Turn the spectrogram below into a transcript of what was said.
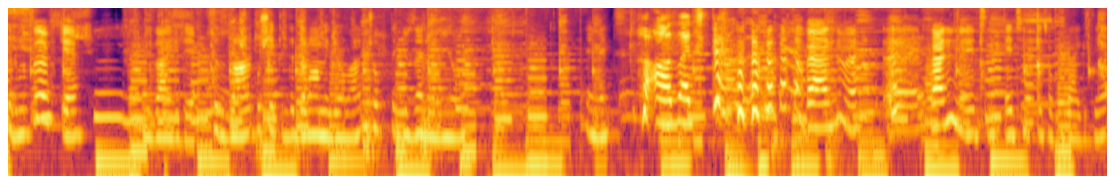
Kırmızı öfke. Şöyle. Güzel gidiyor. Kızlar bu şekilde devam ediyorlar. Çok da güzel oluyor. Evet. Ağzı açık. Beğendi mi? Evet. Beğendin mi Elçin? Elçin de çok güzel gidiyor.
